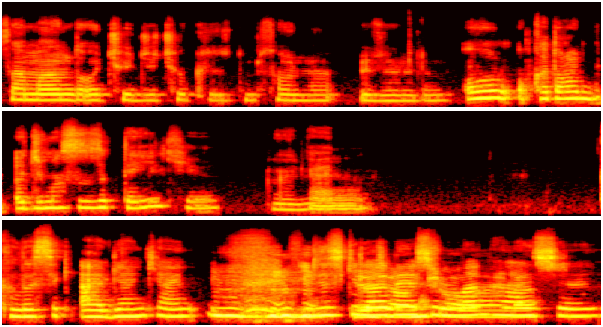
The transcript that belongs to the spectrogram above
Zamanında o çocuğu çok üzdüm sonra üzüldüm. O o kadar acımasızlık değil ki. Öyle Yani mi? klasik ergenken ilişkilerde yaşanılan her şey.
